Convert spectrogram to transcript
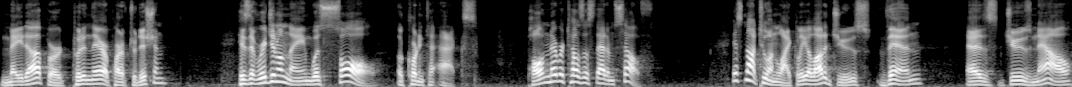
made up or put in there, a part of tradition? His original name was Saul, according to Acts. Paul never tells us that himself. It's not too unlikely. A lot of Jews then, as Jews now,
